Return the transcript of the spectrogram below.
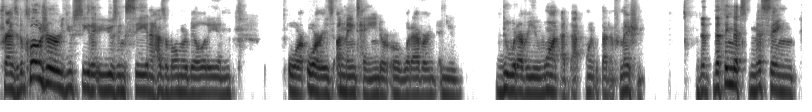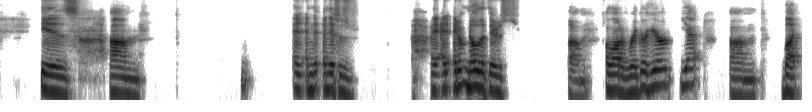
transitive closure, you see that you're using C and it has a vulnerability and or or is unmaintained or, or whatever, and you do whatever you want at that point with that information. The the thing that's missing is um and and and this is I I, I don't know that there's um a lot of rigor here yet. Um but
